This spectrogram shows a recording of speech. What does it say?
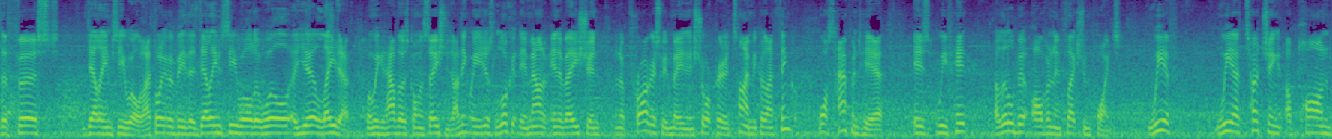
the first Dell EMC world. I thought it would be the Dell EMC world a, world a year later when we could have those conversations. I think when you just look at the amount of innovation and the progress we've made in a short period of time, because I think what's happened here is we've hit a little bit of an inflection point. We, have, we are touching upon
